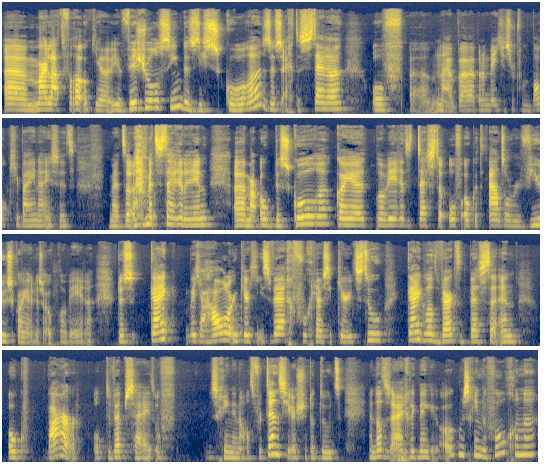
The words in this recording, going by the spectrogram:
Ehm, maar laat vooral ook je, je visuals zien, dus die scoren. Dus echt de sterren. Of, ehm, nou, we hebben een beetje een soort van balkje bijna is het. Met, eh, met sterren erin. Uh, maar ook de score kan je proberen te testen. Of ook het aantal reviews kan je dus ook proberen. Dus kijk, weet je, haal er een keertje iets weg. Voeg juist een keer iets toe. Kijk wat werkt het beste. En ook waar op de website. Of misschien in een advertentie als je dat doet. En dat is eigenlijk denk ik ook misschien de volgende.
